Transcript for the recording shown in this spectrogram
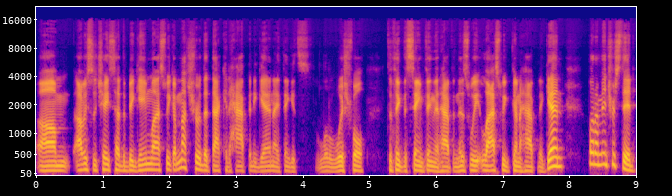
um, obviously, Chase had the big game last week. I'm not sure that that could happen again. I think it's a little wishful to think the same thing that happened this week, last week, going to happen again. But I'm interested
